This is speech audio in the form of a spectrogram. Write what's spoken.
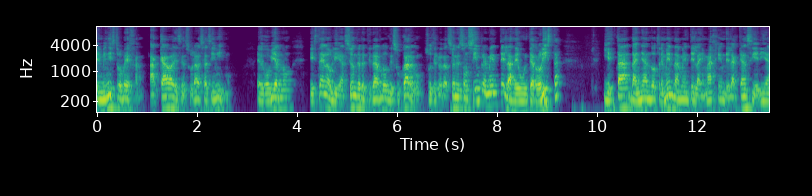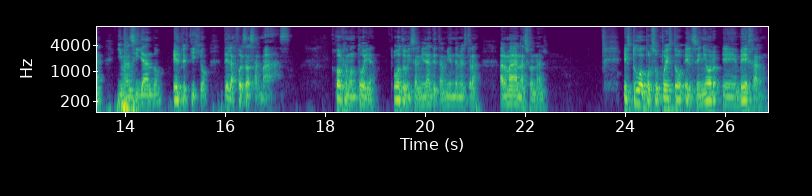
el ministro Béjar, acaba de censurarse a sí mismo. El gobierno está en la obligación de retirarlo de su cargo. Sus declaraciones son simplemente las de un terrorista y está dañando tremendamente la imagen de la Cancillería y mancillando el prestigio de las Fuerzas Armadas. Jorge Montoya, otro vicealmirante también de nuestra Armada Nacional. Estuvo, por supuesto, el señor eh, Béjar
